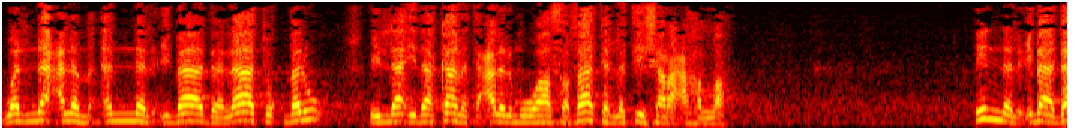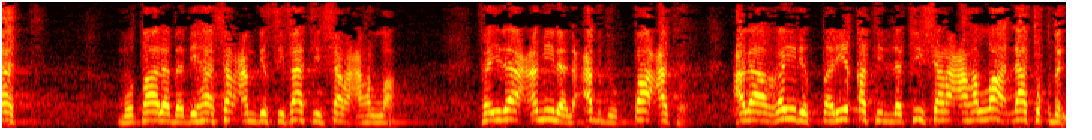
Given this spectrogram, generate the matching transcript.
ولنعلم أن العبادة لا تقبل إلا إذا كانت على المواصفات التي شرعها الله. إن العبادات مطالبة بها شرعا بصفات شرعها الله. فإذا عمل العبد الطاعة على غير الطريقة التي شرعها الله لا تقبل.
